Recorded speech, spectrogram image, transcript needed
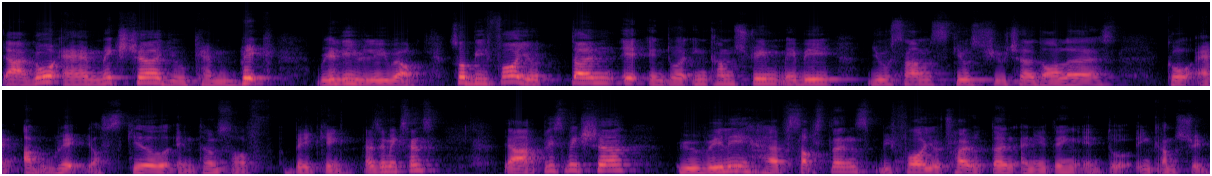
Yeah, go and make sure you can bake really, really well. So before you turn it into an income stream, maybe use some SkillsFuture dollars, go and upgrade your skill in terms of baking. Does it make sense? Yeah, please make sure you really have substance before you try to turn anything into income stream.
